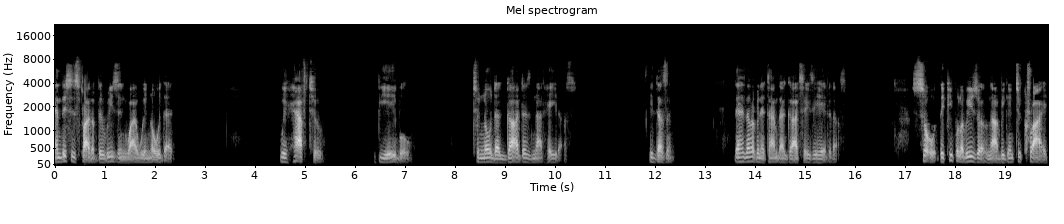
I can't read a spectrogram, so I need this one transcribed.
And this is part of the reason why we know that we have to be able to know that God does not hate us. He doesn't. There has never been a time that God says He hated us. So the people of Israel now begin to cry,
